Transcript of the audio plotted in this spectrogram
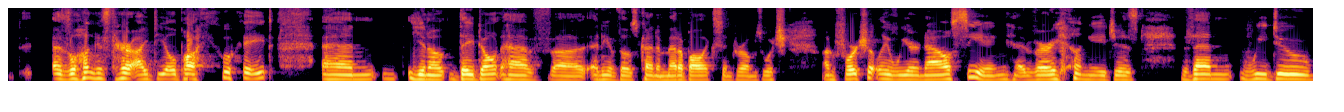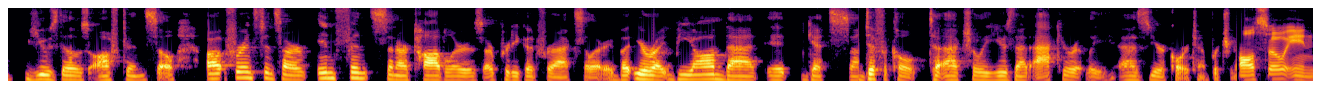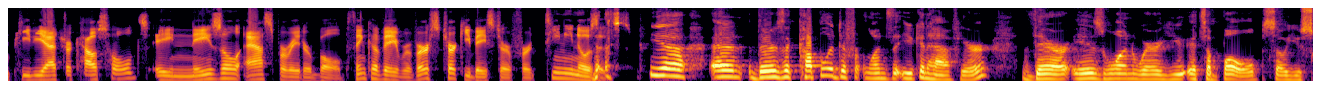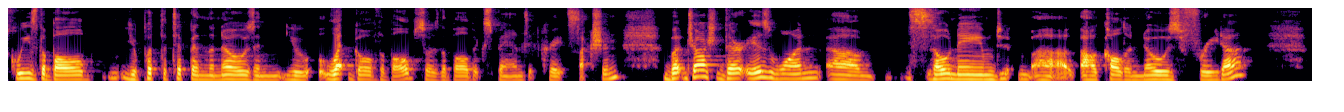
as long as they're ideal body weight and you know they don't have uh, any of those kind of metabolic syndromes which unfortunately we are now seeing at very young ages then we do use those often so uh, for instance our infants and our toddlers are pretty good for axillary but you're right beyond that it gets uh, difficult to actually use that accurately as your core temperature Also, in pediatric households, a nasal aspirator bulb. Think of a reverse turkey baster for teeny noses. Yeah, and there's a couple of different ones that you can have here. There is one where you it's a bulb, so you squeeze the bulb, you put the tip in the nose and you let go of the bulb so as the bulb expands it creates suction. But Josh, there is one um, so named uh, I'll call it a NoseFrida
